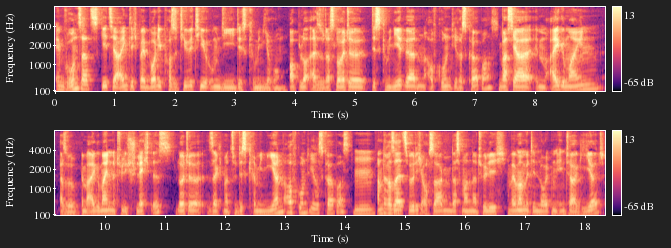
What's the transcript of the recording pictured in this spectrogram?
Im Grundsatz geht es ja eigentlich bei Body Positivity um die Diskriminierung. Ob, also, dass Leute diskriminiert werden aufgrund ihres Körpers, was ja im Allgemeinen, also im Allgemeinen natürlich schlecht ist, Leute, sag ich mal, zu diskriminieren aufgrund ihres Körpers. Hm. Andererseits würde ich auch sagen, dass man natürlich, wenn man mit den Leuten interagiert,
